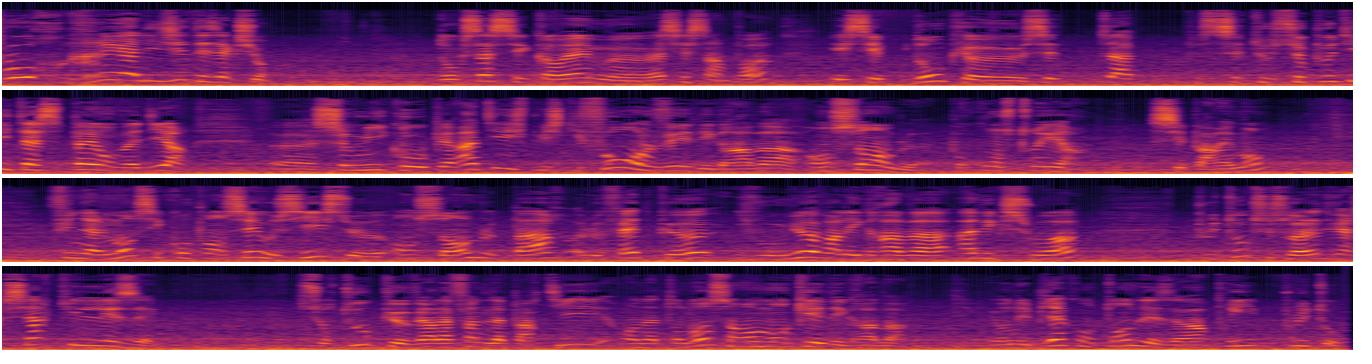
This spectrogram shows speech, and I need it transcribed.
pour réaliser des actions. Donc ça c'est quand même assez sympa et c'est donc cette ce petit aspect, on va dire, euh, semi-coopératif, puisqu'il faut enlever des gravats ensemble pour construire séparément, finalement, c'est compensé aussi ensemble par le fait qu'il vaut mieux avoir les gravats avec soi plutôt que ce soit l'adversaire qui les ait. Surtout que vers la fin de la partie, on a tendance à en manquer des gravats. Et on est bien content de les avoir pris plus tôt.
